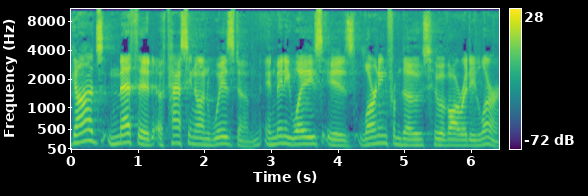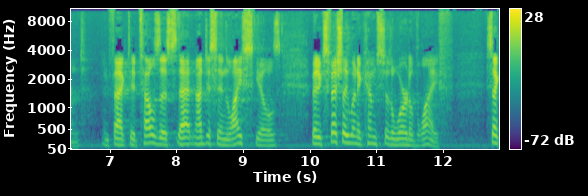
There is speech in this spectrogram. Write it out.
God's method of passing on wisdom in many ways is learning from those who have already learned. In fact, it tells us that not just in life skills, but especially when it comes to the word of life. 2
